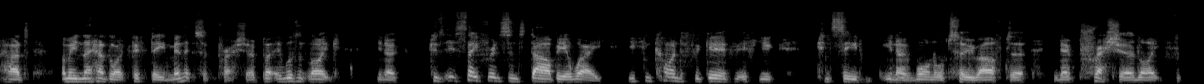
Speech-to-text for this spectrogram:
had, I mean, they had like 15 minutes of pressure, but it wasn't like, you know, because it's say, for instance, Derby away, you can kind of forgive if you concede, you know, one or two after, you know, pressure, like for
